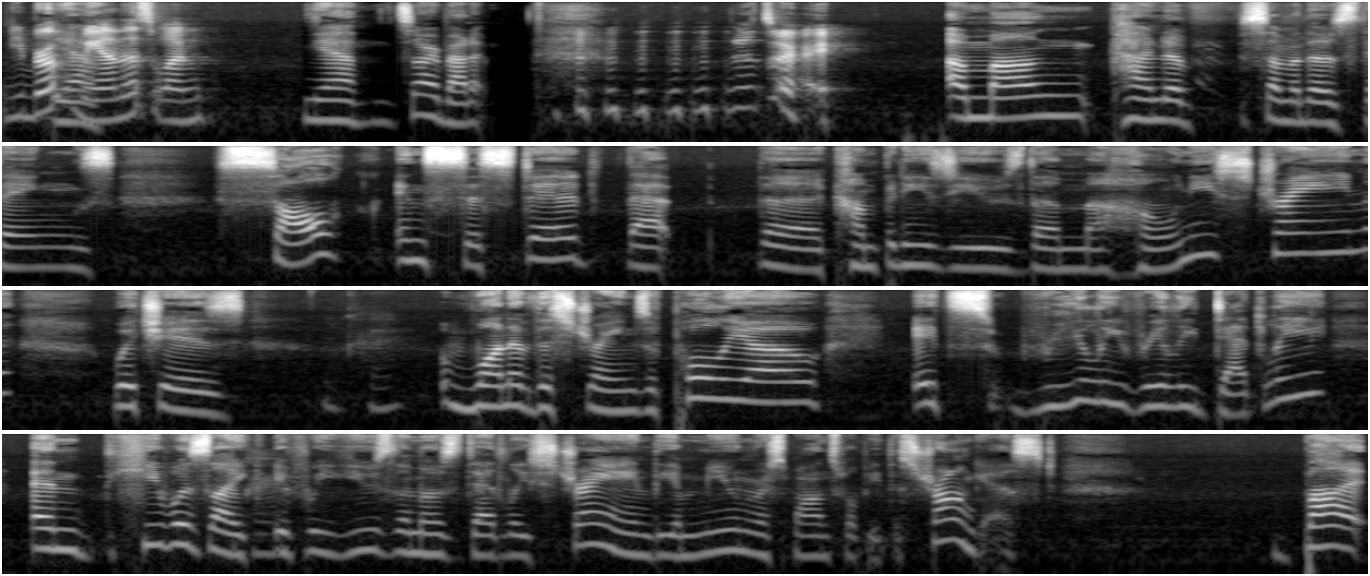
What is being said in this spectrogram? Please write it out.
You broke Yeah. me on this one. Yeah, sorry about it. That's all right. among kind of some of those things, Salk insisted that the companies use the Mahoney strain, which is Okay. one of the strains of polio. It's really, really deadly. And he was like, Okay. if we use the most deadly strain, the immune response will be the strongest. But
